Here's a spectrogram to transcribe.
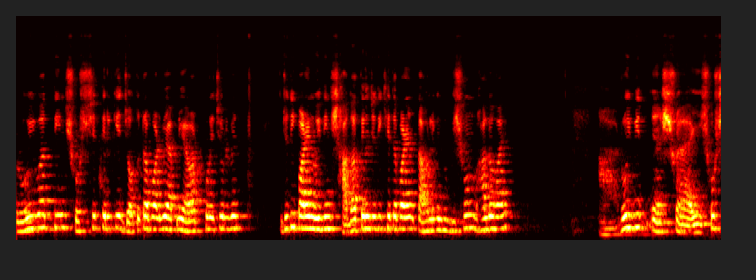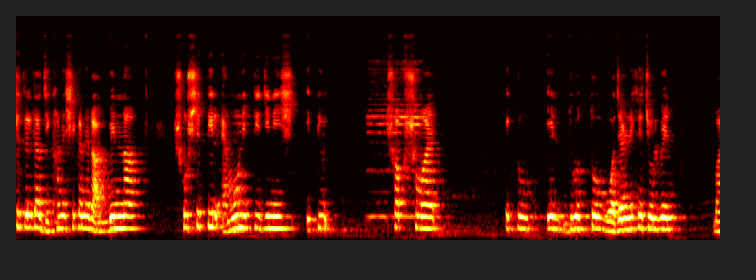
রবিবার দিন সর্ষের তেলকে যতটা পারবে আপনি অ্যাভয়েড করে চলবেন। যদি পারেন ওই দিন সাদা তেল যদি খেতে পারেন, তাহলে কিন্তু ভীষণ ভালো হয়। আর রবি এই সর্ষের তেলটা যেখানে সেখানে রাখবেন না। সর্ষের তেল এমন একটি জিনিস, একটি সব সময় একটু এর দূরত্ব বজায় রেখে চলবেন বা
